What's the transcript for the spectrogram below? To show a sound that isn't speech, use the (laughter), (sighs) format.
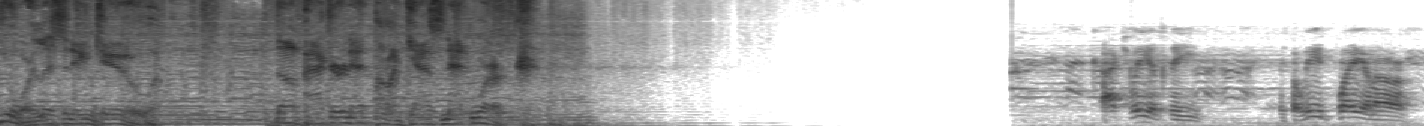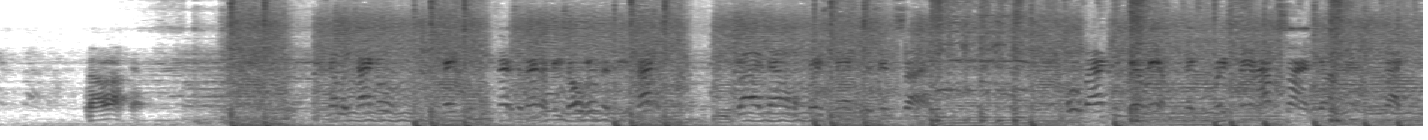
You're listening to the Packernet Podcast Network. Actually, it's the it's the lead play in our in our offense. Tell the tackle, take the defensive end if he's over him. If he's not, you drive down the first man who is inside. Pull back and tell him take the first man outside the offensive tackle.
